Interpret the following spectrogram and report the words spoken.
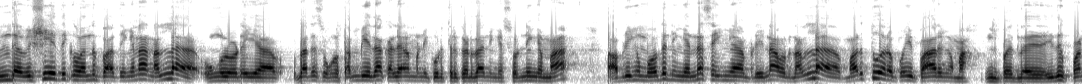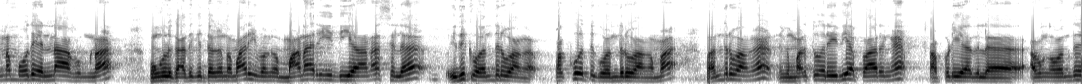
இந்த விஷயத்துக்கு வந்து பார்த்தீங்கன்னா நல்ல உங்களுடைய தட் இஸ் உங்கள் தம்பியை தான் கல்யாணம் பண்ணி கொடுத்துருக்கிறதா நீங்கள் சொன்னீங்கம்மா. அப்படிங்கும்போது நீங்கள் என்ன செய்யுங்க அப்படின்னா ஒரு நல்ல மருத்துவரை போய் பாருங்கம்மா. இப்போ இந்த இது பண்ணும்போது என்ன ஆகும்னா உங்களுக்கு அதுக்கு தகுந்த மாதிரி இவங்க மன ரீதியான சில இதுக்கு வந்துடுவாங்க பக்குவத்துக்கு வந்துடுவாங்கம்மா வந்துருவாங்க. நீங்கள் மருத்துவ ரீதியாக பாருங்கள் அப்படி அதில் அவங்க வந்து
